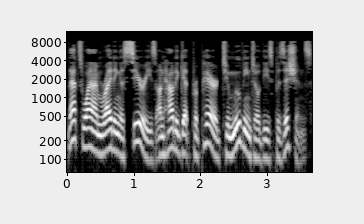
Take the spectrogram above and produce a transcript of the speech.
That's why I'm writing a series on how to get prepared to moving to these positions.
